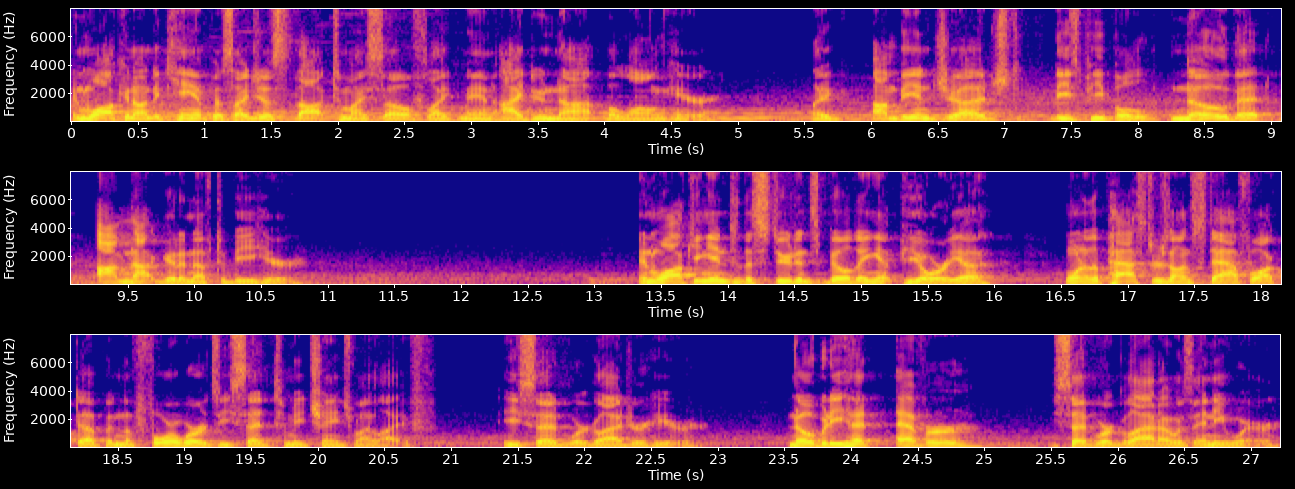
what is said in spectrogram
And walking onto campus, I just thought to myself, like, man, I do not belong here. Like, I'm being judged. These people know that I'm not good enough to be here. And walking into the students' building at Peoria, one of the pastors on staff walked up, and the four words he said to me changed my life. He said, We're glad you're here. Nobody had ever said, We're glad I was anywhere.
